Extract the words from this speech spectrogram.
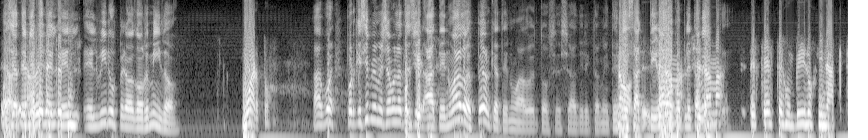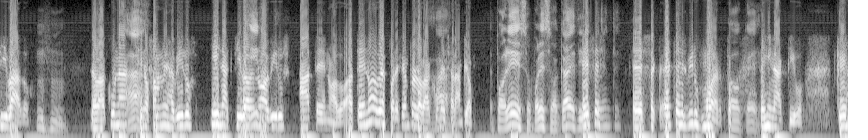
O sea, te meten el, virus pero dormido. Muerto. Ah, bueno, porque siempre me llamó la atención. Atenuado es peor que atenuado, entonces ya directamente. Es desactivado completamente. es que este es un virus inactivado. La vacuna ah. Sinopharm es a virus inactivado, no a virus atenuado. Atenuado es, por ejemplo, la vacuna de ah. sarampión. Por eso, por eso, acá es directamente. exacto, este es el virus muerto, es inactivo que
